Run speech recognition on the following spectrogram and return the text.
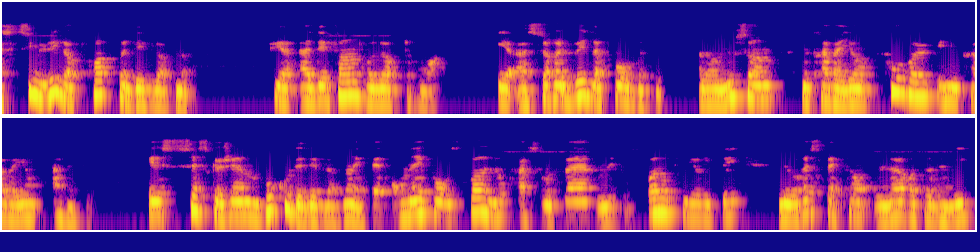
stimuler leur propre développement, puis à, défendre leurs droits et à se relever de la pauvreté. Alors nous sommes, nous travaillons pour eux et nous travaillons avec eux. Et c'est ce que j'aime beaucoup de développement. On n'impose pas nos façons de faire, on n'impose pas nos priorités, nous respectons leur autonomie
